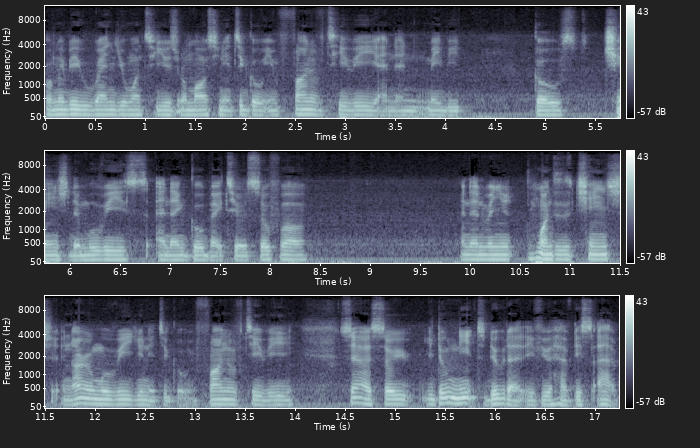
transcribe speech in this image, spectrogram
or maybe when you want to use your mouse you need to go in front of TV and then maybe go change the movies and then go back to your sofa. And then when you wanted to change another movie you need to go in front of TV so yeah so you, you don't need to do that if you have this app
